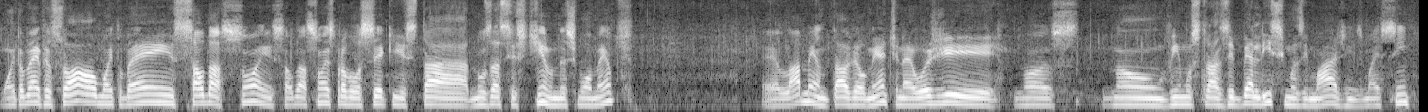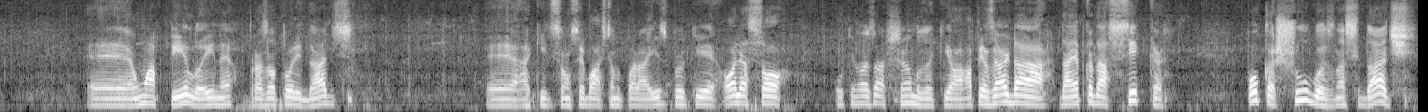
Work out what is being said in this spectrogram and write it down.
Muito bem, pessoal, muito bem. Saudações, saudações para você que está nos assistindo neste momento. É, lamentavelmente, né, hoje nós não vimos trazer belíssimas imagens, mas sim é, um apelo aí, né, para as autoridades é, aqui de São Sebastião do Paraíso, porque olha só o que nós achamos aqui, ó. Apesar da, da época da seca, poucas chuvas na cidade,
